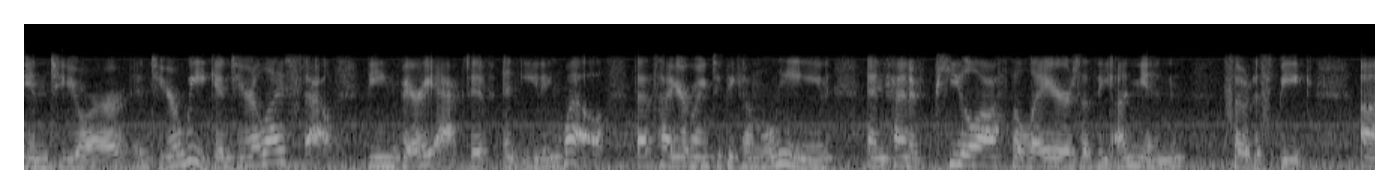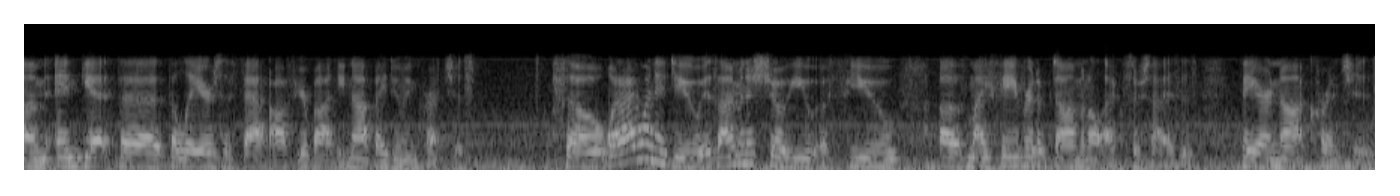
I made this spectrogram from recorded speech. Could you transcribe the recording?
into your into your week, into your lifestyle. Being very active and eating well. That's how you're going to become lean and kind of peel off the layers of the onion, so to speak, um, and get the, the layers of fat off your body, not by doing crunches. So what I want to do is I'm going to show you a few of my favorite abdominal exercises. They are not crunches.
